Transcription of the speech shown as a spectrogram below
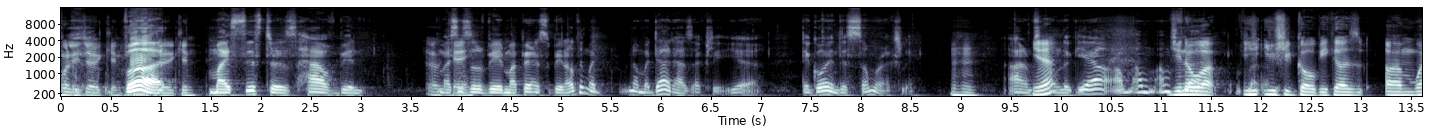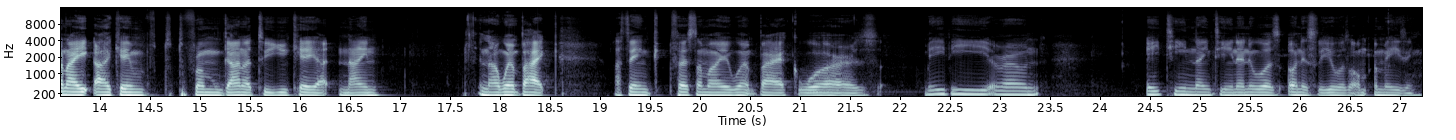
Only joking. But only joking. my sisters have been. My sisters have been. My parents have been. I don't think my no my dad has actually. Yeah, they're going this summer actually. Mhm. I'm, Yeah? I'm like yeah. I'm I'm. I'm Do you know what? You, you should go because um when I I came t- from Ghana to UK at nine, and I went back. I think first time I went back was maybe around 18, 19, and it was honestly it was amazing.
